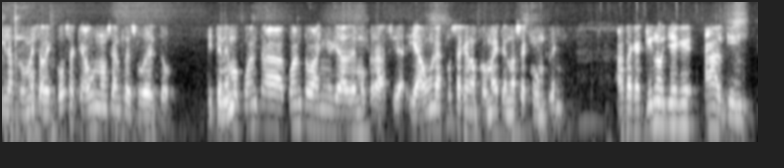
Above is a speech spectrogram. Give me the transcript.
y las promesas de cosas que aún no se han resuelto. Y tenemos cuánta, cuántos años ya de democracia y aún las cosas que nos prometen no se cumplen. Hasta que aquí no llegue alguien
